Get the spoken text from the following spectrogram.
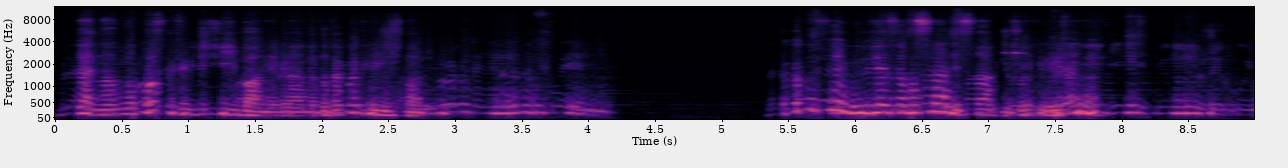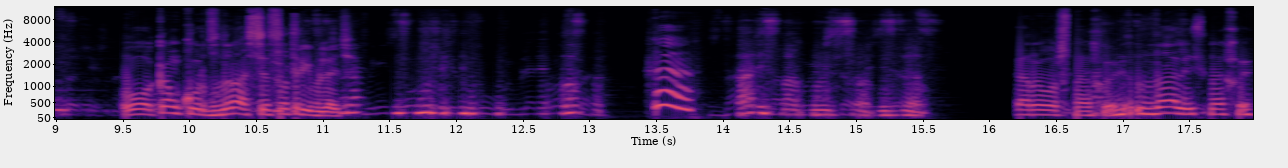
Блядь, ну, ну просто как дичи ебаные играем, это такой кринж, нахуй. Да flame, вы, блядь, обосрались, нахуй, что реально? О, Комкурт, здрасте, смотри, блядь. Сдались, нахуй, все, пиздец. Хорош, нахуй. Сдались, нахуй.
